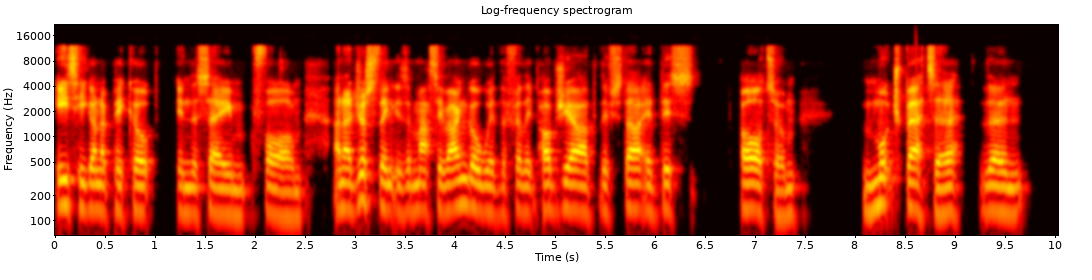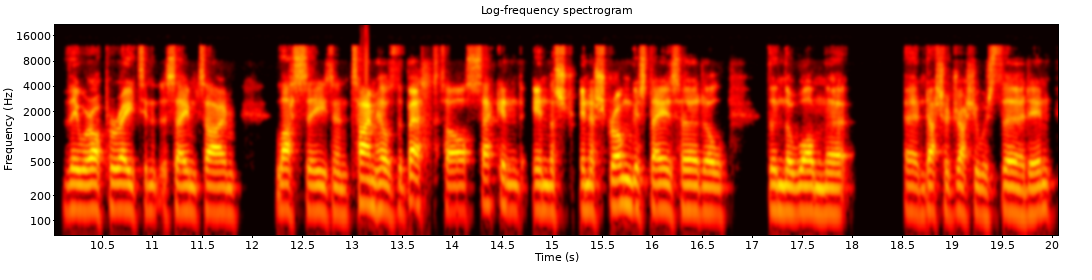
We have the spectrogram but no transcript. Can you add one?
Is he going to pick up in the same form? And I just think there's a massive angle with the Philip Hobbs yard. They've started this autumn much better than they were operating at the same time last season. Thyme Hill's the best horse, second in the in a stronger stayers hurdle than the one that um, Dasher Drasher was third in.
